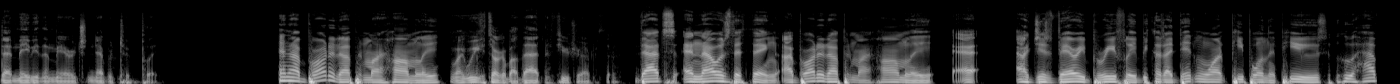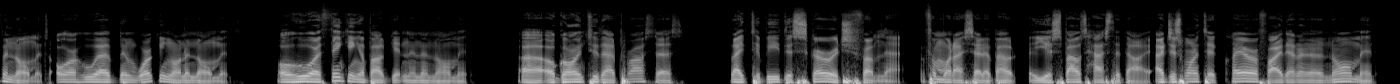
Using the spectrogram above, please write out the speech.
that maybe the marriage never took place. And I brought it up in my homily. Like we could talk about that in a future episode. That's and that was the thing. I brought it up in my homily. I, I just very briefly because I didn't want people in the pews who have annulments or who have been working on annulments or who are thinking about getting an annulment uh, or going through that process, like to be discouraged from that, from what I said about your spouse has to die. I just wanted to clarify that an annulment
